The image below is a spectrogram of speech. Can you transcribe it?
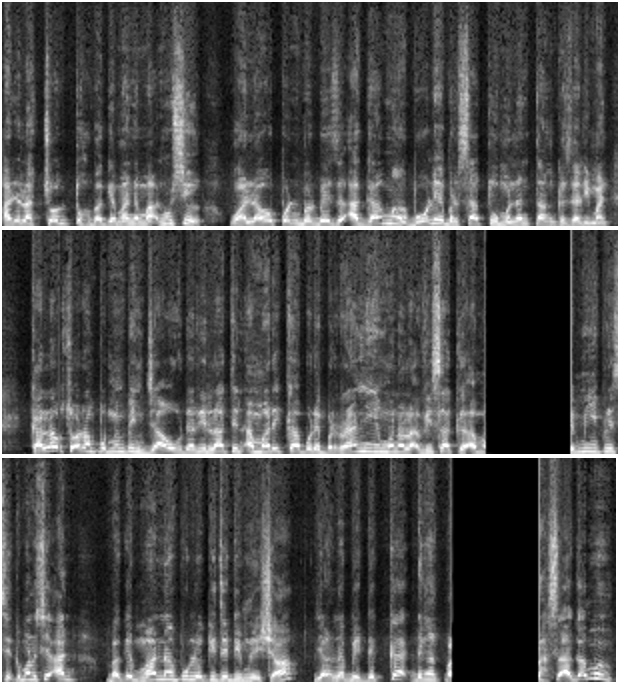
adalah contoh bagaimana manusia walaupun berbeza agama boleh bersatu menentang kezaliman. Kalau seorang pemimpin jauh dari Latin Amerika boleh berani menolak visa ke Amerika, demi prinsip kemanusiaan, bagaimana pula kita di Malaysia yang lebih dekat dengan seagama?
